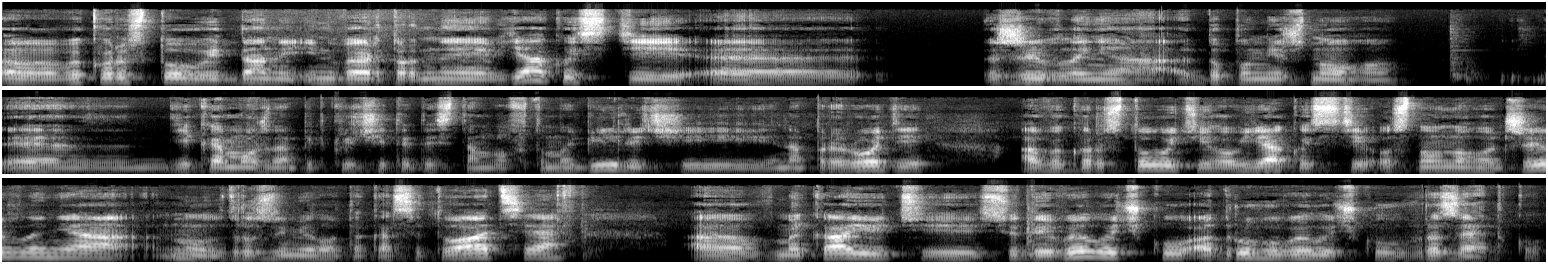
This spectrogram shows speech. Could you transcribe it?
е, використовують даний інвертор не в якості е, живлення допоміжного, яке можна підключити десь там в автомобілі чи на природі, а використовують його в якості основного живлення. Ну, зрозуміло, така ситуація. Вмикають е, сюди вилочку, а другу вилочку в розетку.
